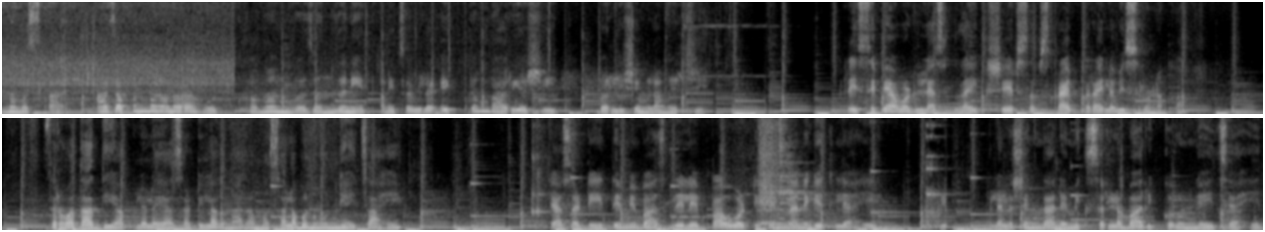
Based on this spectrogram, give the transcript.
नमस्कार. आज आपण बनवणार आहोत खमंग झणझणीत आणि चवीला एकदम भारी अशी भरली शिमला मिरची. रेसिपी आवडल्यास लाईक शेअर सबस्क्राईब करायला विसरू नका. सर्वात आधी आपल्याला यासाठी लागणारा मसाला बनवून घ्यायचा आहे. त्यासाठी इथे मी भाजलेले पाववाटी शेंगदाणे घेतले आहे. आपल्याला शेंगदाणे मिक्सरला बारीक करून घ्यायचे आहेत.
